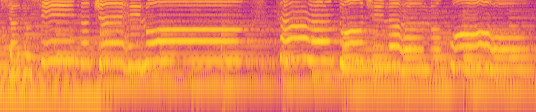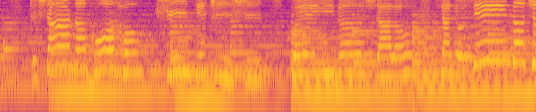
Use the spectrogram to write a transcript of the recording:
像流星的坠落，灿烂夺去了轮廓。这刹那过后，世界只是回忆的沙漏，像流星的坠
